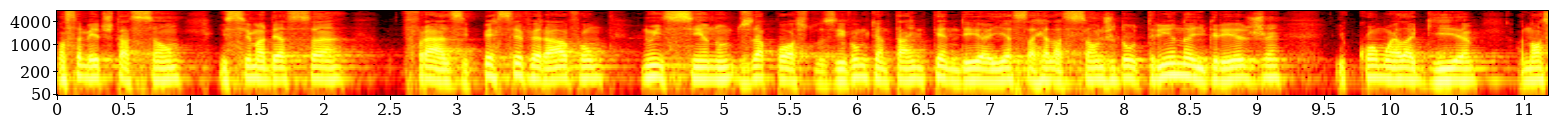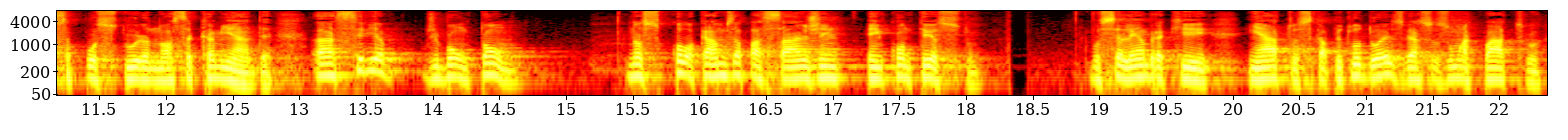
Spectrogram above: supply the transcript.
nossa meditação em cima dessa frase, perseveravam no ensino dos apóstolos. E vamos tentar entender aí essa relação de doutrina, igreja e como ela guia a nossa postura, a nossa caminhada. Ah, seria de bom tom nós colocarmos a passagem em contexto. Você lembra que em Atos capítulo 2, versos 1 a 4, ah,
